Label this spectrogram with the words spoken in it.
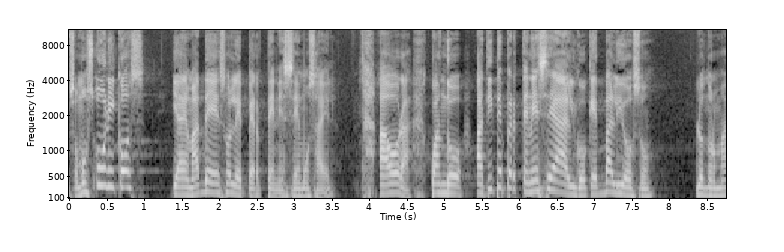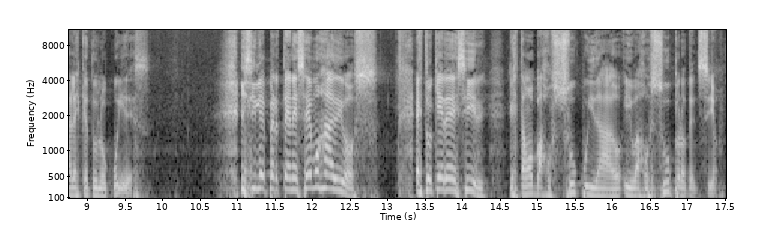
Somos únicos y además de eso le pertenecemos a Él. Ahora, cuando a ti te pertenece algo que es valioso, lo normal es que tú lo cuides. Y si le pertenecemos a Dios, esto quiere decir que estamos bajo su cuidado y bajo su protección.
